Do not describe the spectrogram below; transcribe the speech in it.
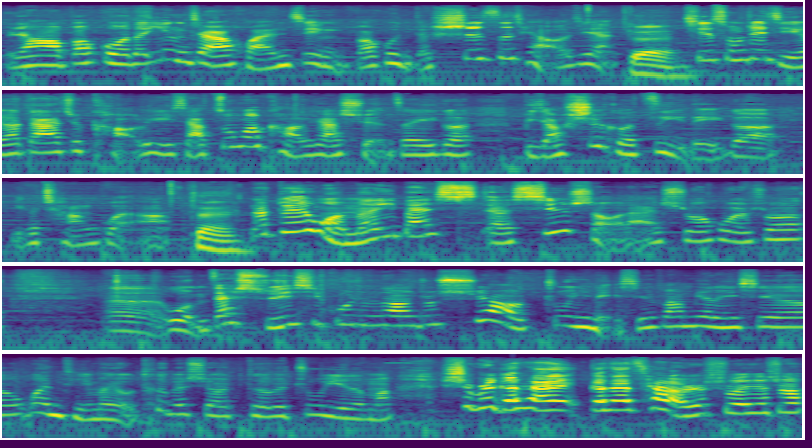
然后包括的硬件环境，包括你的师资条件。对，其实从这几个大家去考虑一下，综合考虑一下，选择一个比较适合自己的一个一个场馆啊。对。那对于我们一般呃新手来说，或者说呃我们在学习过程当中需要注意哪些方面的一些问题吗？有特别需要特别注意的吗？是不是刚才刚才蔡老师说一下说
